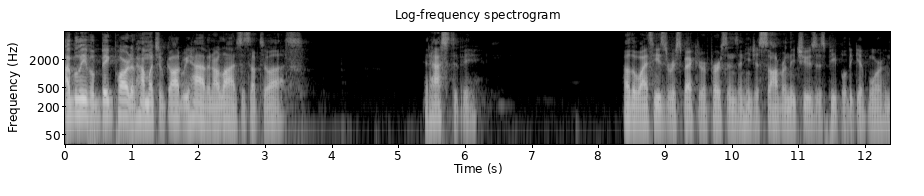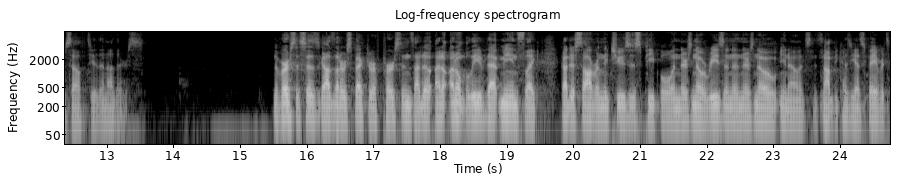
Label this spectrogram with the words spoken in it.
I believe a big part of how much of God we have in our lives is up to us. It has to be. Otherwise, he's a respecter of persons and he just sovereignly chooses people to give more of himself to than others. The verse that says God's not a respecter of persons, I don't, I don't, I don't believe that means like God just sovereignly chooses people and there's no reason and there's no, you know, it's, it's not because he has favorites.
